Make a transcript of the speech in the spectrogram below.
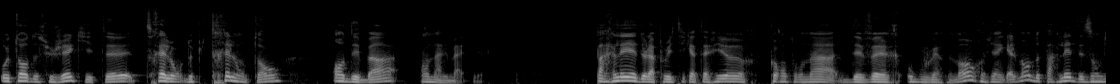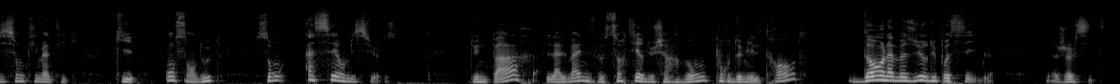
Autant de sujets qui étaient depuis très longtemps en débat en Allemagne. Parler de la politique intérieure quand on a des verts au gouvernement revient également de parler des ambitions climatiques, qui, on s'en doute, sont assez ambitieuses. D'une part, l'Allemagne veut sortir du charbon pour 2030 dans la mesure du possible. Je le cite.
